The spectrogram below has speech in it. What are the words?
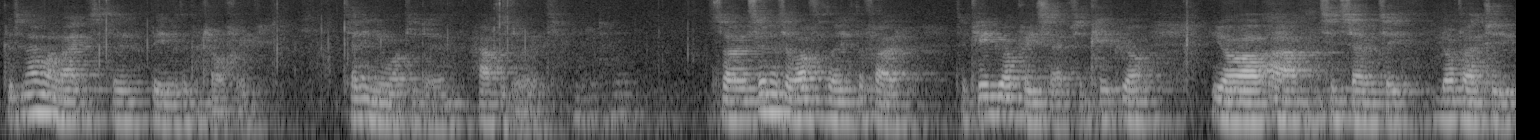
Because no one likes to be with a control freak, telling you what to do, how to do it. So as soon as you're off the, the phone, to keep your precepts and keep your your um, sincerity, your virtue,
